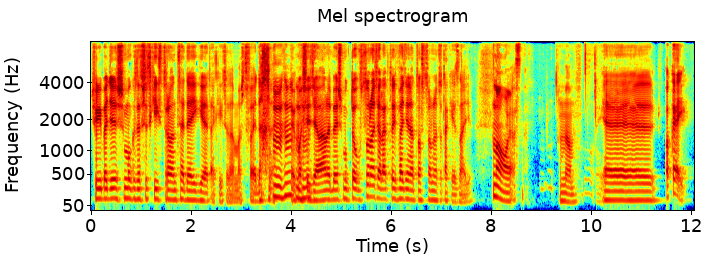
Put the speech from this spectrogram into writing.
Czyli będziesz mógł ze wszystkich stron CDIG, takich, co tam masz twoje dane, mm -hmm, jak właśnie mm -hmm. działa, ale będziesz mógł to usunąć, ale jak ktoś wejdzie na tą stronę, to takie znajdzie. No, jasne. No. Eee, Okej. Okay.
